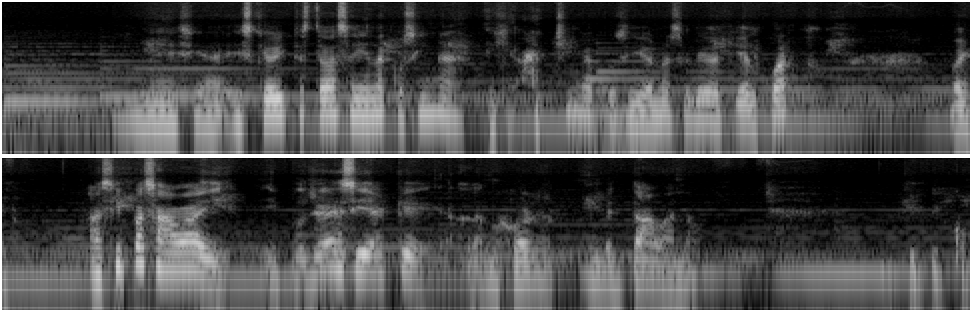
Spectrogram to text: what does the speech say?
Y me decía, es que ahorita estabas ahí en la cocina. Y dije, ah, chinga, pues si yo no he salido aquí al cuarto. Bueno, así pasaba y, y pues yo decía que a lo mejor inventaba, ¿no? Típico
